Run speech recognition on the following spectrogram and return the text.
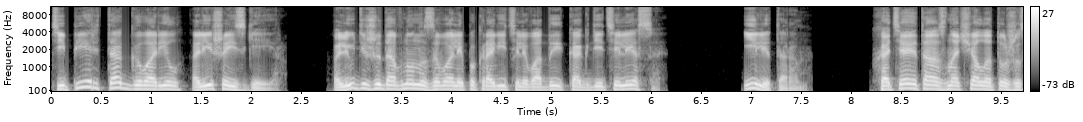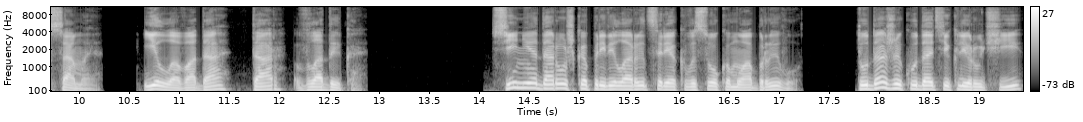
Теперь так говорил лишь Эйсгейр. Люди же давно называли покровителя воды как дети леса. Илитором. Хотя это означало то же самое. Илла – вода, Тар – владыка. Синяя дорожка привела рыцаря к высокому обрыву, туда же, куда текли ручьи,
